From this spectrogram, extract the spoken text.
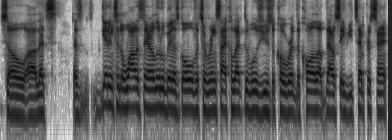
so uh, let's let's get into the wallets there a little bit. Let's go over to Ringside Collectibles. Use the code word the call up. That'll save you ten percent.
